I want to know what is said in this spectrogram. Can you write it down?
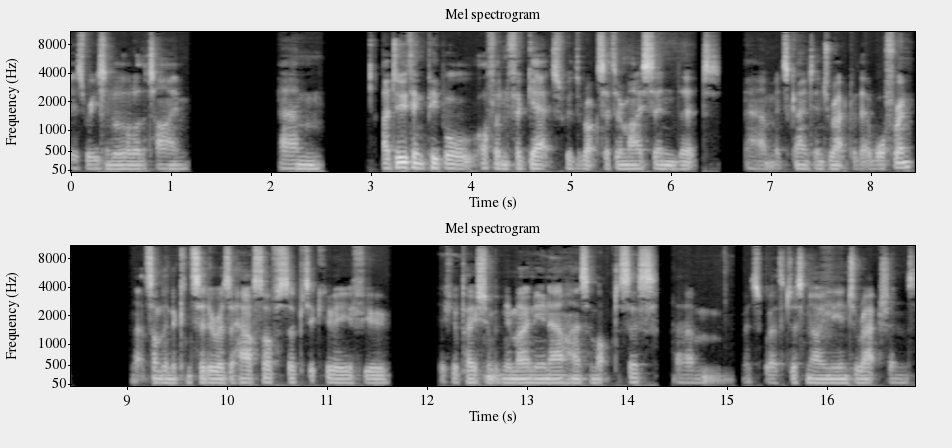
is reasonable a lot of the time. Um, I do think people often forget with roxithromycin that um, it's going to interact with their warfarin. That's something to consider as a house officer, particularly if you if your patient with pneumonia now has hemoptysis. Um, it's worth just knowing the interactions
